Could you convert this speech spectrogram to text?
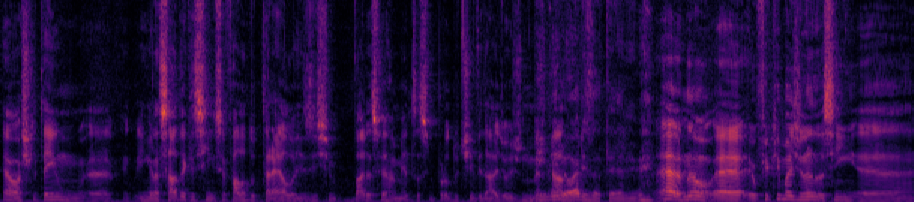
É, eu acho que tem um. É, engraçado é que sim, você fala do Trello, existem várias ferramentas de produtividade hoje no Bem mercado. melhores até, né? É, não, é, eu fico imaginando assim. É,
